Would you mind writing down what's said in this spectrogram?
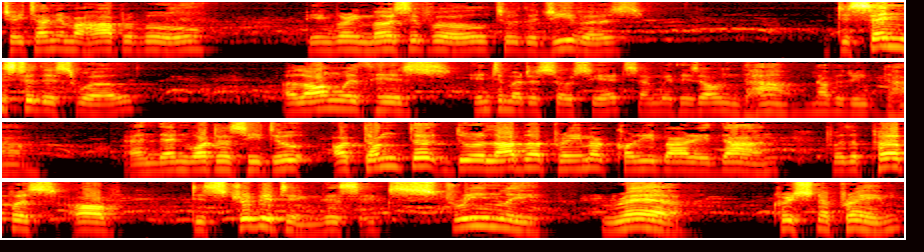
Chaitanya Mahaprabhu, being very merciful to the jivas, descends to this world along with his intimate associates and with his own dham, Navadvip dham. And then what does he do? Atyanta durlabha prema koribare dan for the purpose of distributing this extremely rare Krishna Prem,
